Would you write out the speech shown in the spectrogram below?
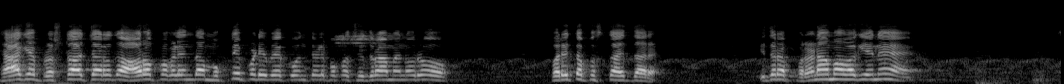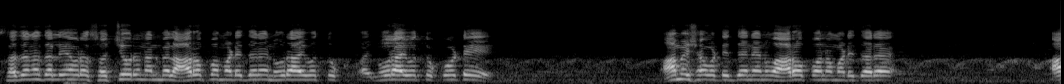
ಹೇಗೆ ಭ್ರಷ್ಟಾಚಾರದ ಆರೋಪಗಳಿಂದ ಮುಕ್ತಿ ಪಡಿಬೇಕು ಅಂತೇಳಿ ಪಾಪ ಸಿದ್ದರಾಮಯ್ಯನವರು ಪರಿತಪಿಸ್ತಾ ಇದ್ದಾರೆ. ಇದರ ಪರಿಣಾಮವಾಗಿಯೇ ಸದನದಲ್ಲಿ ಅವರ ಸಚಿವರು ನನ್ನ ಮೇಲೆ ಆರೋಪ ಮಾಡಿದ್ದಾರೆ. ನೂರ ಐವತ್ತು ನೂರ ಐವತ್ತು ಕೋಟಿ ಆಮಿಷ ಒಟ್ಟಿದ್ದೇನೆ ಎನ್ನುವ ಆರೋಪವನ್ನು ಮಾಡಿದ್ದಾರೆ. ಆ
